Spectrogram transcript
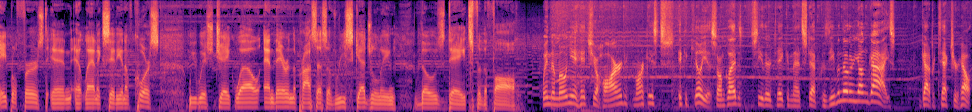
April 1st in Atlantic City, and of course, we wish Jake well, and they're in the process of rescheduling those dates for the fall. When pneumonia hits you hard, Marcus, it could kill you. So I'm glad to see they're taking that step because even though they're young guys, got to protect your health.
